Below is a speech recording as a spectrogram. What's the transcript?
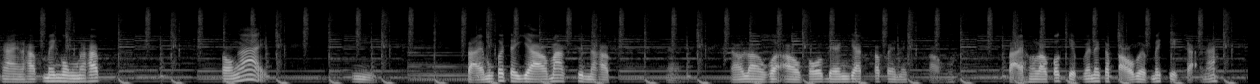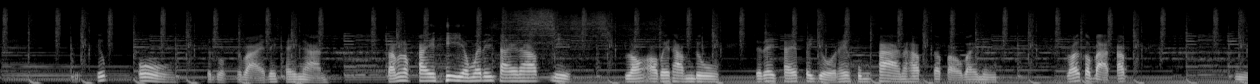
แง่ายนะครับ ไม่งงนะครับ ต่อง่ายนี่สายมันก็จะยาวมากขึ้นนะครับ แล้วเราก็เอา power bank ยัดเข้าไปในกระเป๋า สายของเราก็เก็บไว้ในกระเป๋าแบบไม่เกะกะนะจึ๊บโอ้สะดวกสบายได้ใช้งานสำหรับใครที่ยังไม่ได้ใช้นะครับ นี่ลองเอาไปทำดู จะได้ใช้ประโยชน์ให้คุ้มค่านะครับ กระเป๋าใบหนึ่งร้อยกว่าบาทครับนี่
